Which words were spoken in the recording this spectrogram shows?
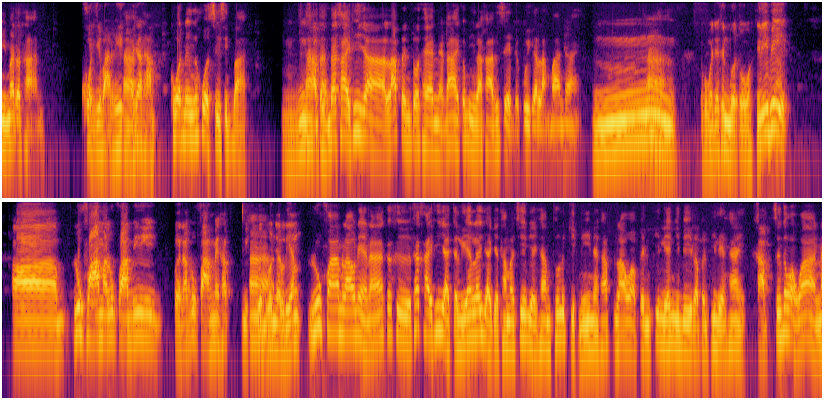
มีมาตรฐาน ขวดกี่บาทพี่ขอ่าออนุญาตถามขวดหนึ่งก็ขวด 40 บาทอืมอ่าครับแต่ถ้าใครที่จะรับเป็นตัวแทนเนี่ยได้ก็มีราคาพิเศษเดี๋ยวคุยกันหลังบ้านได้ อือ่า มเดี๋ยวผมก็จะขึ้นเบอร์โทรทีนี้พี่อ่าลูกฟาร์มมาลูกฟาร์มพี่ เปิดรับลูกฟาร์มไหมครับ มีเพื่อนอ่าคนอยากเลี้ยง ลูกฟาร์มเราเนี่ยนะก็คือถ้าใครที่อยากจะเลี้ยงและอยากจะทำอาชีพอยากจะทำธุรกิจนี้นะครับเราอะเป็นพี่เลี้ยงยินดีเราเป็นพี่เลี้ยงให้ครับซึ่งต้องบอกว่าณ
